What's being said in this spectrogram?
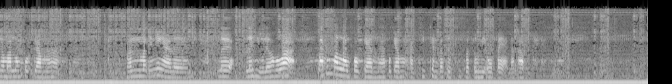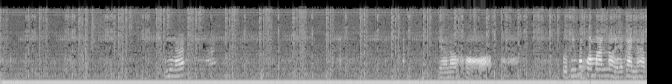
จะมาลงโปรแกรมนะฮะ มันมันไอ้นี่ไงเลย เลยเลยหิวเลยครับเพราะว่าเราเพิ่งมาลงโปรแกรมนะโปรแกรมอัดคลิปเคมตัสดประตูนีโอแปดนะครับนึงนะเดี๋ยวเราขอ เปิดเพลงพื่อความมันหน่อยแล้วกันนะครับ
